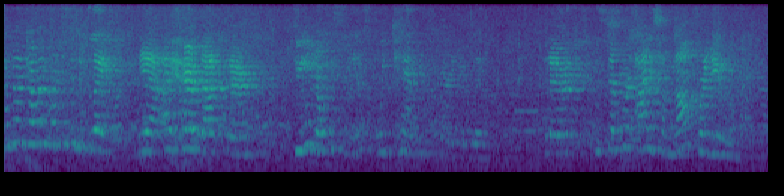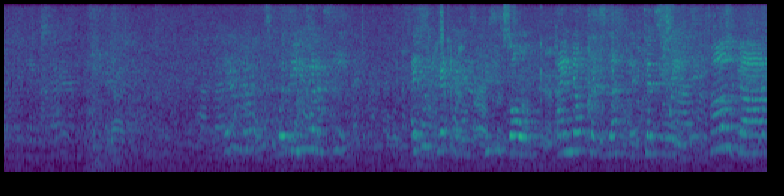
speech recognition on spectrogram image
Cameron, Cameron works in the play. Yeah, I heard that, Claire. Do you know what this means? We can't be together in the play. Claire, for Addison, not for you. I don't know. What do you want to see? I don't care, Cameron. This is gold. I know Kurt's left me. Just wait. Oh, God.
